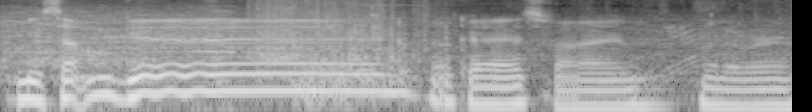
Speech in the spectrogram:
Give me something good. Okay, it's fine. Whatever.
